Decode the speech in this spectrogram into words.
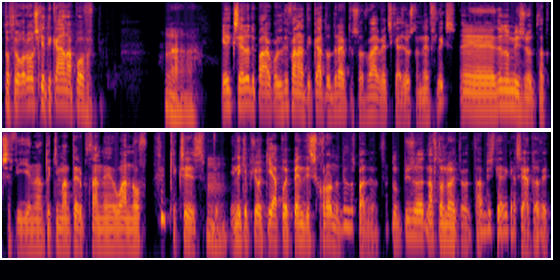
το θεωρώ σχετικά αναπόφευκτο. Ναι, ναι γιατί ξέρω ότι παρακολουθεί φανατικά το Drive to Survive έτσι κι αλλιώς στο Netflix. Ε, δεν νομίζω ότι θα του ξεφύγει ένα ντοκιμαντέρ που θα είναι one-off και ξέρεις, mm. είναι και πιο ok από επένδυση χρόνου τέλος πάντων. Θα νομίζω ότι είναι αυτονόητο ότι θα μπει στη διαδικασία να το δει.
